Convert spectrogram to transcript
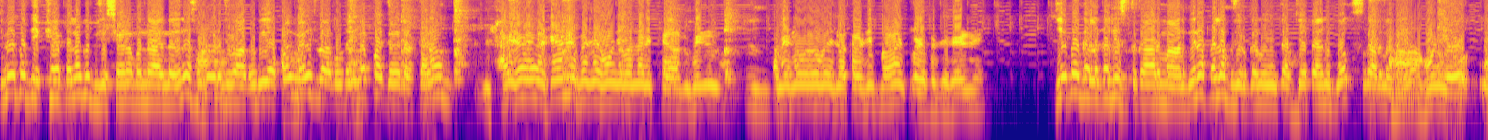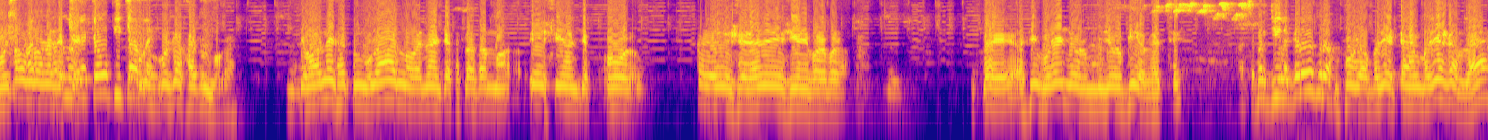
ਜਿਵੇਂ ਆਪਾਂ ਦੇਖਿਆ ਪਹਿਲਾਂ ਕੋਈ ਵਿਜੇ ਸਿਆਣਾ ਬੰਦਾ ਆ ਜਾਂਦਾ ਸੀ ਨਾ ਸੋਹਣਾ ਜਵਾਕ ਹੁੰਦੀ ਆਪਾਂ ਮੈਂ ਵੀ ਜਵਾਕ ਹੁੰਦਾ ਸੀ ਮੈਂ ਭੱਜਣ ਕਰਤਾ ਨਾ ਸਾਰੇ ਕਹਿੰਦੇ ਫਿਰ ਹੁਣ ਜਵਾਨਾ ਕਿੱਥੇ ਆ ਫਿਰ ਅਗੇ ਦੋ ਦੋ ਵਜੇ ਤੱਕ ਅਸੀਂ ਬਾਹਰ ਪੜੇ ਫਿਰ ਖੇਡਦੇ। ਜੇ ਆਪਾਂ ਗੱਲ ਕਰੀਏ ਸਤਿਕਾਰ ਮਾਣਦੇ ਨਾ ਪਹਿਲਾਂ ਬਜ਼ੁਰਗਾਂ ਨੂੰ ਚਾਚੇ ਤਾਇਆਂ ਨੂੰ ਬਹੁਤ ਸਤਿਕਾਰ ਮਿਲਦਾ ਹਾਂ ਹੁਣ ਹੁਣ ਤਾਂ ਜਵਾਨਾ ਮੈਂ ਕਿੱਥੇ ਕਿਉਂ ਕੀ ਕਰਨਾ ਹੈ ਉਹ ਤਾਂ ਖਤਮ ਹੋ ਗਿਆ। ਜਵਾਨੇ ਖਤਮ ਹੋ ਗਿਆ ਨੌਜਵਾਨ ਚ ਖਤਲਾ ਕੰਮ ਏਸ਼ੀਆਂ ਚ ਹੋਰ ਕਰੇ ਸ਼ਹਿਰਾਂ ਏਸ਼ੀਆਂ ਚ ਬੜਾ ਬੜਾ ਤੇ ਅਸੀਂ ਬੁਰੇ ਜੋ ਬਜ਼ੁਰਗ ਹੀ ਹਾਂ ਇੱਥੇ। ਅੱਛਾ ਫਿਰ ਜੀ ਲੱਗ ਰਿਹਾ ਪੂਰਾ? ਪੂਰਾ ਵਧੀਆ ਟਾਈਮ ਵਧੀਆ ਕਰਦਾ ਹੈ।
